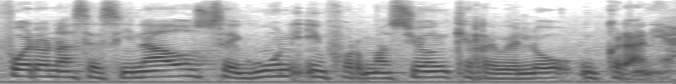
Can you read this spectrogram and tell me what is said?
fueron asesinados, según información que reveló Ucrania.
